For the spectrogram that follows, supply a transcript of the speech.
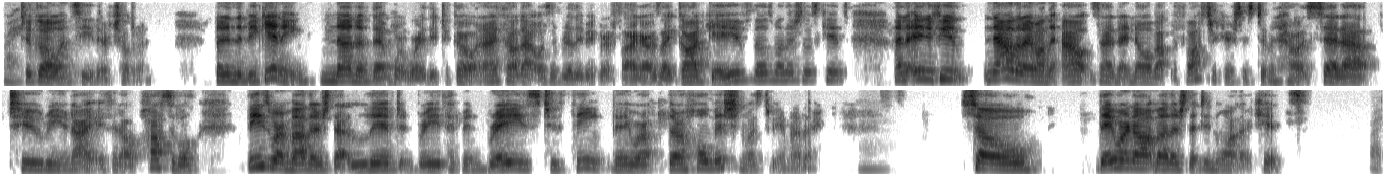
right. to go and see their children. But in the beginning, none of them were worthy to go. And I thought that was a really big red flag. I was like, God gave those mothers those kids. And, and if you, now that I'm on the outside and I know about the foster care system and how it's set up to reunite, if at all possible, these were mothers that lived and breathed, had been raised to think they were, their whole mission was to be a mother. Mm. So they were not mothers that didn't want their kids. Right.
